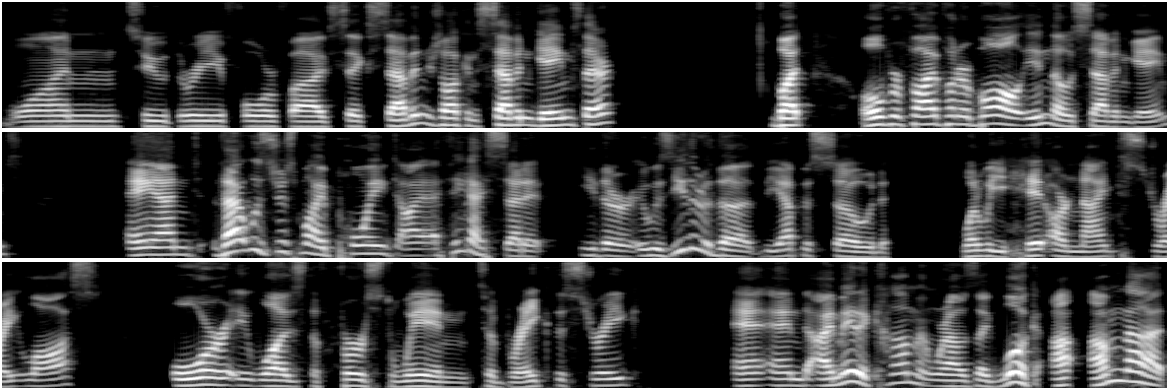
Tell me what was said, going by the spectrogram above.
one, two, three, four, five, six, seven. You're talking seven games there, but over 500 ball in those seven games. And that was just my point. I, I think I said it either it was either the the episode when we hit our ninth straight loss or it was the first win to break the streak. And, and i made a comment where i was like look I, am not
